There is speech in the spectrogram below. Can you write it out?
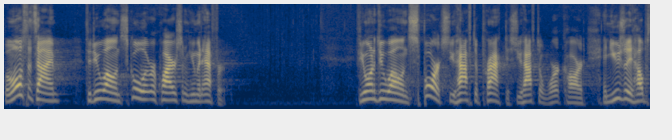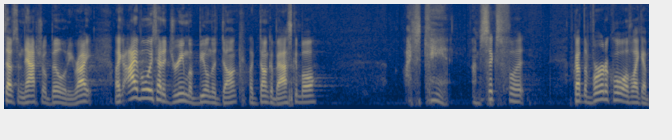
But most of the time, to do well in school, it requires some human effort. If you want to do well in sports, you have to practice, you have to work hard, and usually it helps to have some natural ability, right? Like I've always had a dream of being able to dunk, like dunk a basketball. I just can't. I'm six foot. I've got the vertical of like a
